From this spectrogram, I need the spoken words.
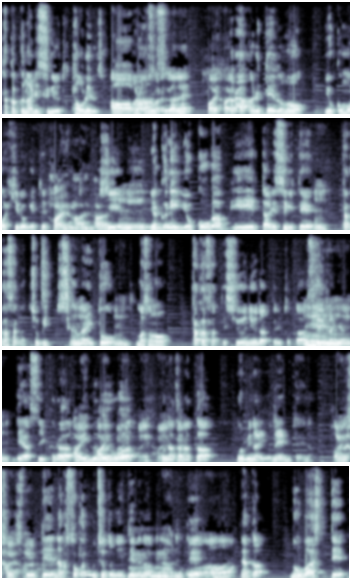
高くなりすぎると倒れるじゃん。ああ、バランスが。ね。はいはい。だからある程度の横も広げてってもいいと思うし、逆に横がビーってありすぎて、うん。高さがちょびっとしかないと、うん。うん。まあその高さって収入だったりとか、うん。成果に出やすいから、はい部分はなかなか伸びないよね、みたいなはい話をしていて、なんかそこにもちょっと似てるなと思ってなんか伸ばして、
